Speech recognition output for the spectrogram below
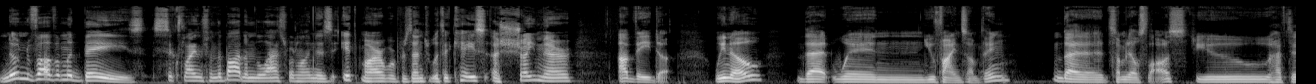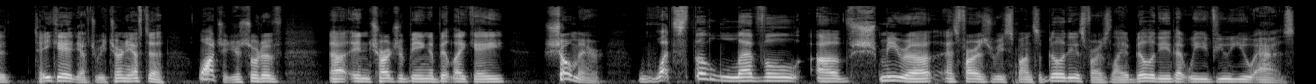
Nun Vavamad Bays, six lines from the bottom. The last one line is Itmar. We're presented with a case, a Shomer Aveda. We know that when you find something that somebody else lost, you have to take it, you have to return, you have to watch it. You're sort of uh, in charge of being a bit like a Shomer what's the level of shmira as far as responsibility, as far as liability that we view you as?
